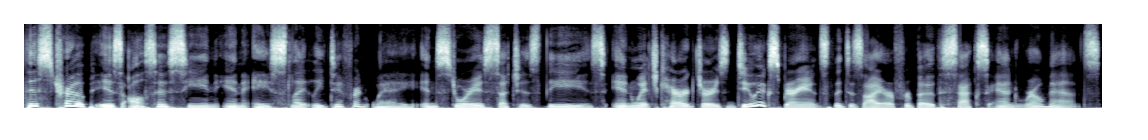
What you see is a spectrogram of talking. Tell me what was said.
This trope is also seen in a slightly different way in stories such as these, in which characters do experience the desire for both sex and romance,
